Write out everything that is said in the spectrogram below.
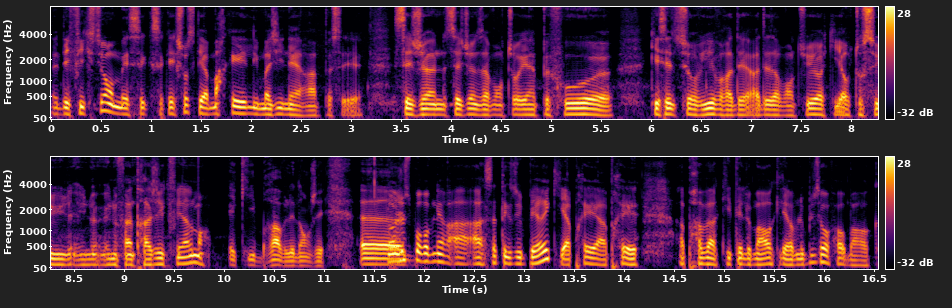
sûr, des fictions, mais c'est quelque chose qui a marqué l'imaginaire un peu. Ces, ces jeunes, ces jeunes aventuriers un peu fous euh, qui essaient de survivre à des, à des aventures, qui ont tous eu une, une, une fin tragique finalement et qui bravent les dangers. Euh... Non, juste pour revenir à, à cet exupéry qui après après après avoir quitté le Maroc, il est revenu plusieurs fois au Maroc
